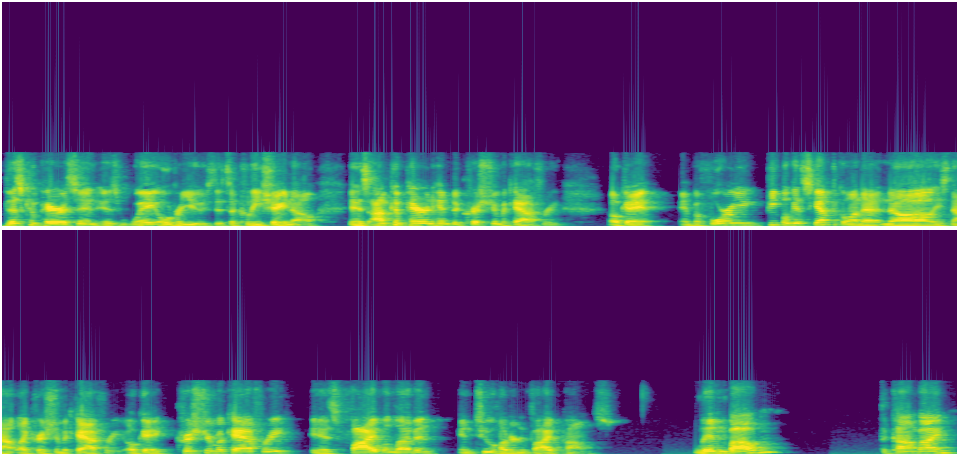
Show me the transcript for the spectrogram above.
this comparison is way overused. It's a cliche now. Is I'm comparing him to Christian McCaffrey. Okay, and before you people get skeptical on that, no, he's not like Christian McCaffrey. Okay, Christian McCaffrey is 5'11 and 205 pounds. Lynn Bowden, the combine,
